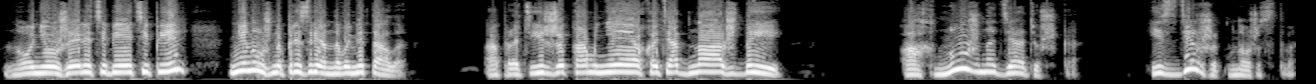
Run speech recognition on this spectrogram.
«Но неужели тебе и теперь не нужно презренного металла? Обратись же ко мне хоть однажды. Ах, нужно, дядюшка, издержек множество.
